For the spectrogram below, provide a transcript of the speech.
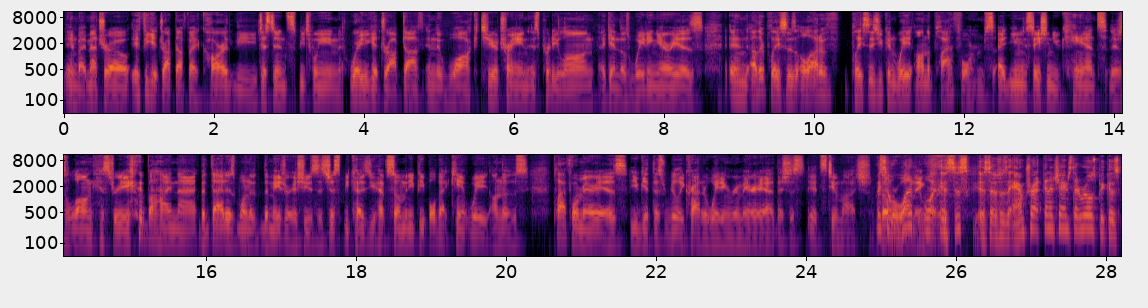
in by metro. If you get dropped off by car, the distance between where you get dropped off and the walk to your train is pretty long. Again, those waiting areas. In other places, a lot of places you can wait on the platforms. At Union Station, you can't. There's a long history behind that. But that is one of the major issues, is just because you have so many people that can't wait on those platform areas, you get this really crowded waiting room area that's just, it's too much. It's Wait, overwhelming. So what, what is this? Is, is Amtrak going to change their rules? Because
